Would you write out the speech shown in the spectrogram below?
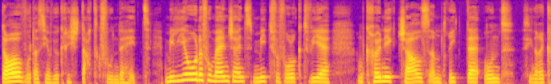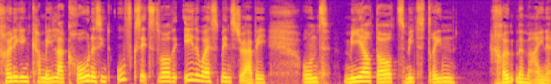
da, wo das ja wirklich stattgefunden hat. Millionen von Menschen haben es mitverfolgt, wie am König Charles III. und seiner Königin Camilla Krone sind aufgesetzt worden in der Westminster Abbey und wir dort mit drin, könnte man meinen.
